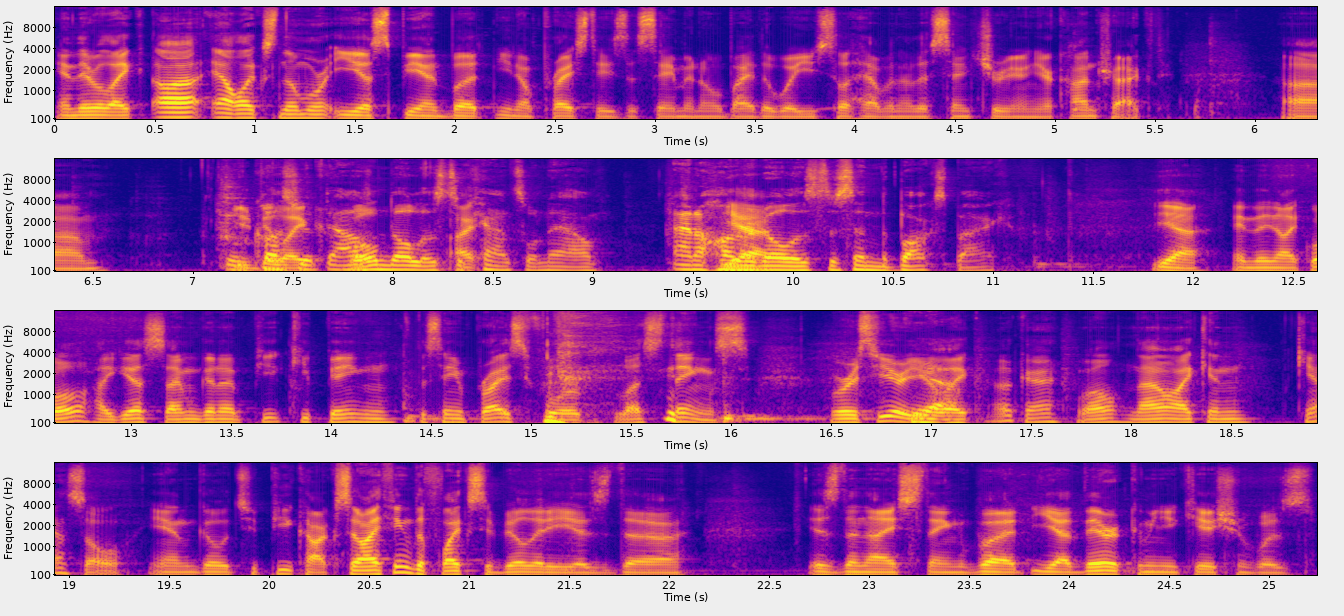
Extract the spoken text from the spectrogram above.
and they were like, uh, Alex, no more ESPN, but, you know, price stays the same. And oh, by the way, you still have another century on your contract. Um, It'll you'd be cost you like, thousand well, dollars to I- cancel now, and a hundred dollars to send the box back. Yeah, and then you're like, well, I guess I'm gonna p- keep paying the same price for less things. Whereas here, you're Yeah. like, okay, well, now I can cancel and go to Peacock. So I think the flexibility is the is the nice thing. But yeah, their communication was.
